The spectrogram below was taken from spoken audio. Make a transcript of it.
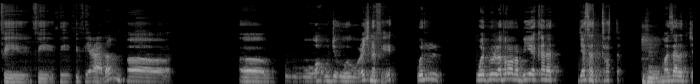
في في في في, في عالم وعشنا فيه وال وال- والأضرار البيئية كانت جالسه تترتب. وما زالت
